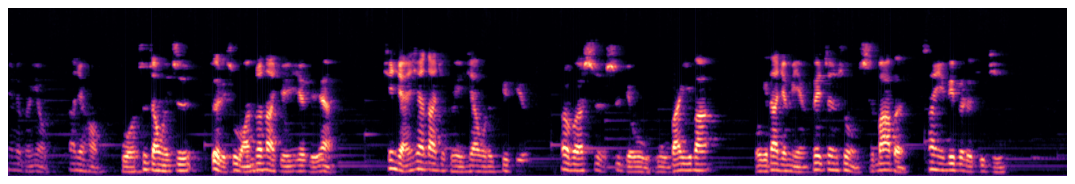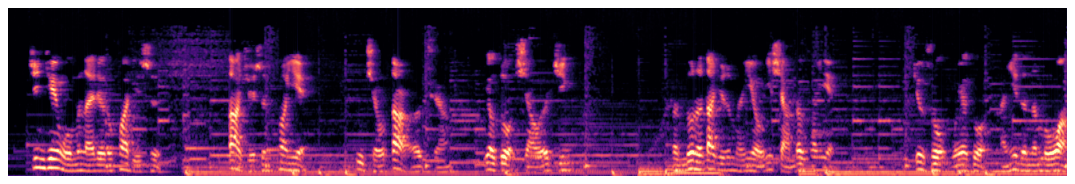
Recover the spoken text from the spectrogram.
亲爱的朋友，大家好，我是张维之，这里是王庄大学营销学院。先讲一下，大家可以加我的 QQ 二八四四九五五八一八，我给大家免费赠送十八本创业必备的书籍。今天我们来聊的话题是，大学生创业不求大而全，要做小而精。很多的大学生朋友一想到创业，就说我要做行业的 number one，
